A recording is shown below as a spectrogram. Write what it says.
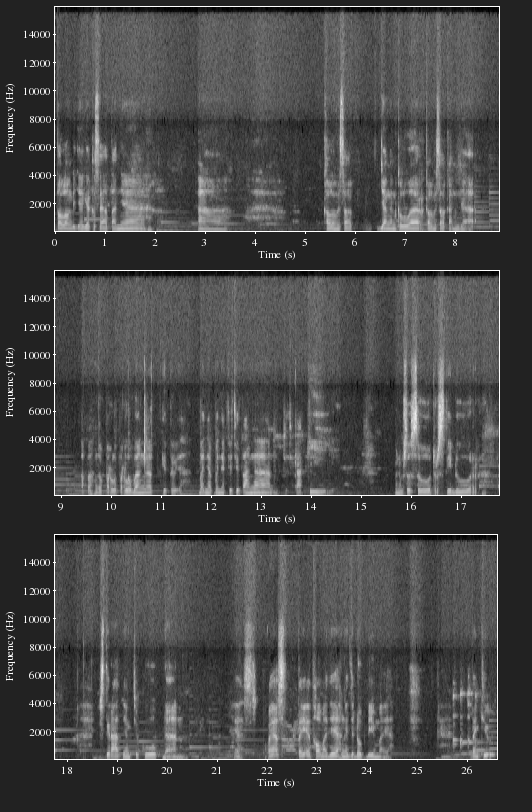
tolong dijaga kesehatannya. Eh, kalau misal jangan keluar kalau misalkan nggak apa nggak perlu perlu banget gitu ya. Banyak banyak cuci tangan cuci kaki minum susu terus tidur istirahat yang cukup dan yes pokoknya stay at home aja ya ngejedok di imah ya. Thank you.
